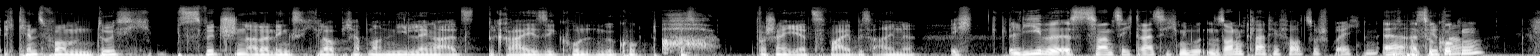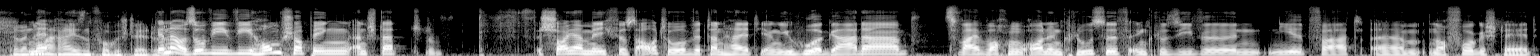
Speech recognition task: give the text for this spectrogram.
Ich kenne es vom Durchswitchen, allerdings, ich glaube, ich habe noch nie länger als drei Sekunden geguckt. Oh. Wahrscheinlich eher zwei bis eine. Ich liebe es, 20, 30 Minuten Sonnenklar TV zu sprechen, äh, zu gucken. Da werden Ne- immer Reisen vorgestellt, oder? Genau, so wie, wie Home Shopping anstatt Scheuermilch fürs Auto wird dann halt irgendwie Hurghada, zwei Wochen All-Inclusive inklusive Nilpfad ähm, noch vorgestellt.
